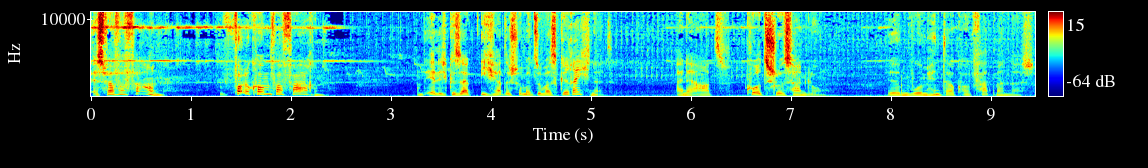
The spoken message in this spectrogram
Es war Verfahren. Vollkommen Verfahren. Und ehrlich gesagt, ich hatte schon mit sowas gerechnet. Eine Art Kurzschlusshandlung. Irgendwo im Hinterkopf hat man das.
